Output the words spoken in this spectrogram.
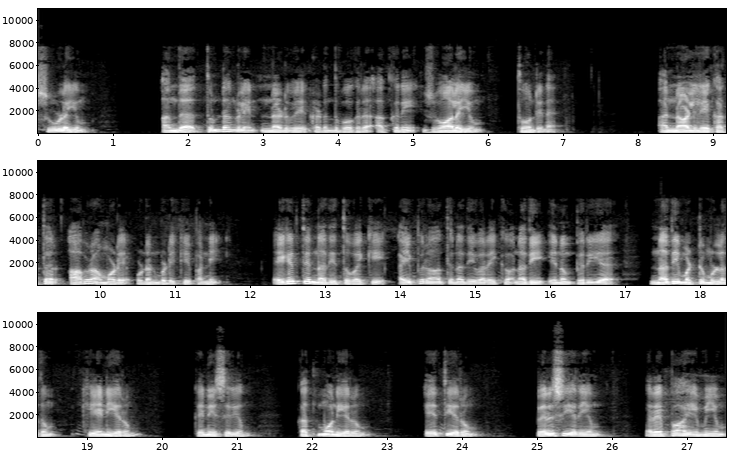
சூளையும் அந்த துண்டங்களின் நடுவே கடந்து போகிற அக்னி ஜுவாலையும் தோன்றின. அந்நாளிலே கத்தர் ஆபராமோடைய உடன்படிக்கை பண்ணி எகிப்தின் நதி துவக்கி ஐப்பிராத்து நதி வரைக்கும் நதி எனும் பெரிய நதி மட்டுமுள்ளதும் கேனியரும் கெனீசரியும் கத்மோனியரும் ஏத்தியரும் பெருசியரையும் ரெப்பாயிமியும்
